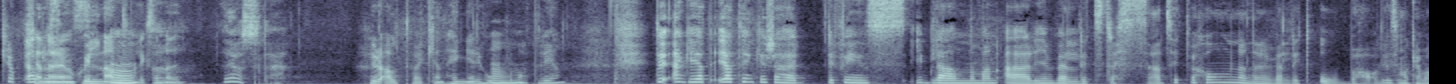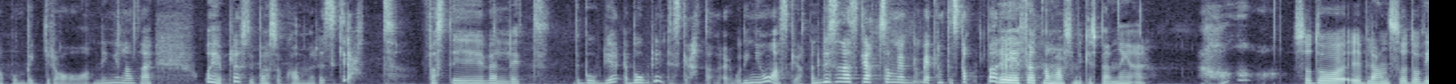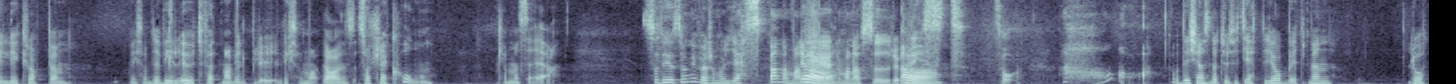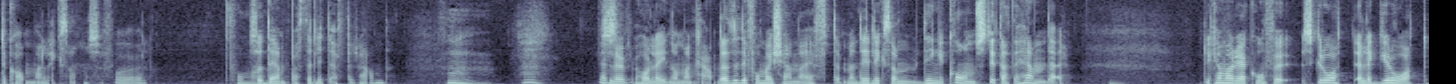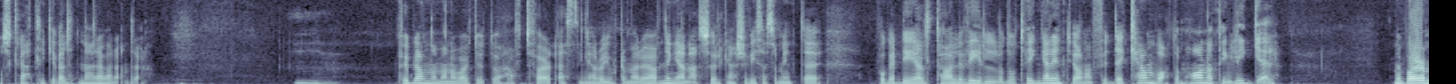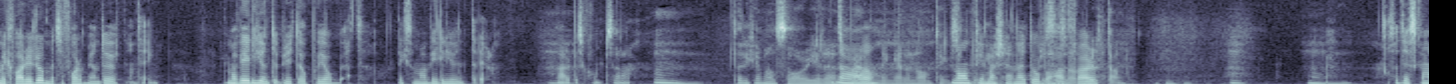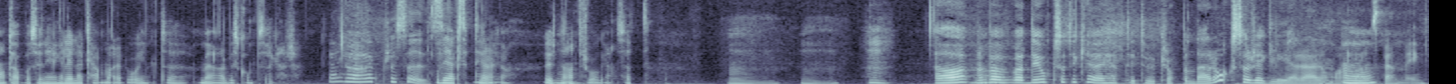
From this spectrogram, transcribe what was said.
Kropp, ja, känner precis. en skillnad mm. liksom, i Just det. hur allt verkligen hänger ihop mm. återigen. Du, Anke, jag, jag, tänker så här. Det finns ibland när man är i en väldigt stressad situation eller en väldigt obehaglig, man kan vara på en begravning eller något så här, och helt plötsligt bara så kommer det skratt. Fast det är väldigt det borde jag, jag borde inte skratta nu. Och det är inget hånskratt. Men det blir sådana skratt som jag, jag kan inte stoppa det. Det är för att man har så mycket spänningar. Jaha. Så då ibland så då vill ju kroppen, liksom, det vill ut för att man vill bli, liksom, ja, en sorts reaktion kan man säga. Så det är så ungefär som att gäspa när man, ja. är, när man har syrebrist? Ja. Så. Jaha. Och det känns naturligtvis jättejobbigt men låt det komma liksom. Så, får väl, får man. så dämpas det lite efterhand. Hmm. Eller hålla in om man kan. Alltså det får man ju känna efter. Men det är, liksom, det är inget konstigt att det händer. Mm. Det kan vara en reaktion för skråt, eller gråt och skratt ligger väldigt nära varandra. Mm. För ibland när man har varit ute och haft föreläsningar och gjort de här övningarna så är det kanske vissa som inte vågar delta eller vill och då tvingar inte jag dem för det kan vara att de har någonting ligger. Men bara de är kvar i rummet så får de ju ändå ut någonting. Man vill ju inte bryta upp på jobbet. Liksom man vill ju inte det. Mm. Arbetskompisarna. Mm. Så det kan vara en sorg eller en spänning ja. eller någonting. Någonting man känner ett obehag för. Mm. Mm. Mm. Så det ska man ta på sin egen lilla kammare då, inte med arbetskompisar kanske. Ja, precis. Och det accepterar jag utan mm. att fråga. Så att... Mm. Ja, men det också tycker jag är häftigt hur kroppen där också reglerar om man har en spänning.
